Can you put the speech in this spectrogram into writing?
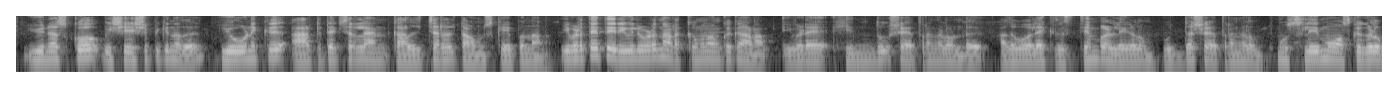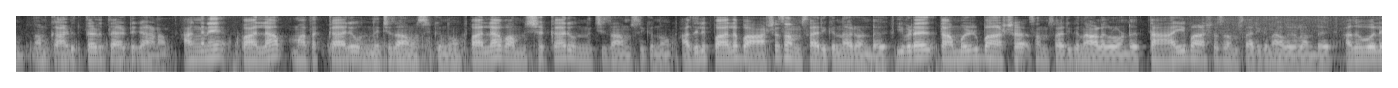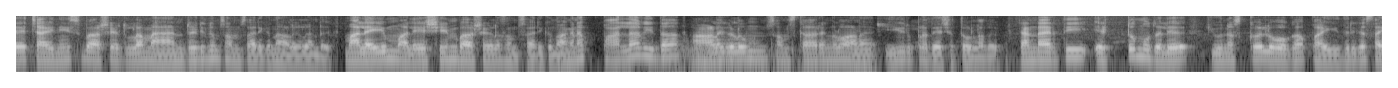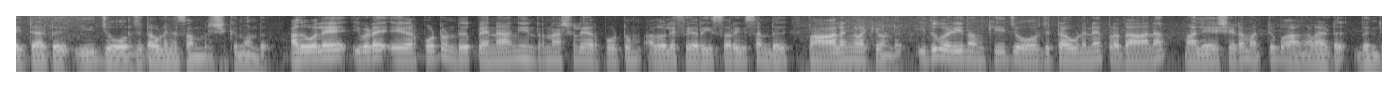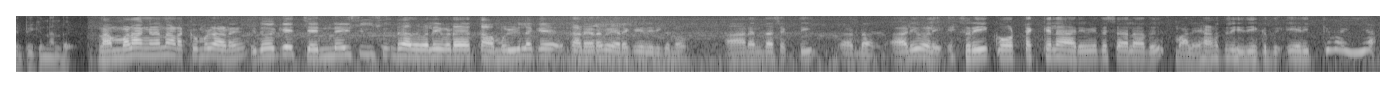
യുനെസ്കോ വിശേഷിപ്പിക്കുന്നത് unique architectural and cultural townscape എന്നാണ്. ഇവിടുത്തെ തെരുവിലൂടെ നടക്കുമ്പോൾ നമുക്ക് കാണാം. ഇവിടെ ഹിന്ദു ക്ഷേത്രങ്ങളുണ്ട്. അതുപോലെ ക്രിസ്ത്യൻ പള്ളികളും ബുദ്ധ ക്ഷേത്രങ്ങളും മുസ്ലിം മോസ്കുകളും നമുക്ക് അടുത്തടുത്തായിട്ട് കാണാം. അങ്ങനെ പല മതക്കാർ ഒന്നിച്ച് താമസിക്കുന്നു. പല വംശക്കാർ ഒന്നിച്ച് താമസിക്കുന്നു. അതിൽ പല ഭാഷ സംസാരിക്കുന്നവരുണ്ട്. ഇവിടെ തമിഴ് ഭാഷ സംസാരിക്കുന്ന ആളുകളുണ്ട്. തായ് ഭാഷ സംസാരിക്കുന്ന ആളുകളുണ്ട്. അതുപോലെ ചൈനീസ് ഭാഷയായിട്ടുള്ള മാൻഡ്രിഡിനും സംസാരിക്കുന്ന ആളുകളുണ്ട്. മലയും മലേഷ്യൻ ഭാഷകളും സംസാരിക്കുന്നു. അങ്ങനെ പലവിധ ആളുകളും സംസ്കാരങ്ങളുമാണ് ഈ ഒരു പ്രദേശത്തുള്ളത്. രണ്ടായിരത്തി എട്ട് മുതൽ യുനെസ്കോ ലോക പൈതൃക സൈറ്റായിട്ട് ഈ ജോർജ് ടൗണിനെ സംരക്ഷിക്കുന്നുണ്ട്. അതുപോലെ ഇവിടെ എയർപോർട്ട് ഉണ്ട്. പെനാങ് ഇന്റർനാഷണൽ എയർപോർട്ടും അതുപോലെ ഫെറി സർവീസ് ഉണ്ട്. പാലങ്ങളൊക്കെ ഉണ്ട്. ഇതുവഴി നമുക്ക് ഈ ജോർജ് ടൗണിനെ പ്രധാന മലേഷ്യയുടെ മറ്റു ഭാഗങ്ങളായിട്ട് ബന്ധിപ്പിക്കുന്നുണ്ട്. നമ്മൾ അങ്ങനെ നടക്കുമ്പോഴാണ് ഇതൊക്കെ ചെന്നൈ സിൽസ് ഉണ്ട്. അതുപോലെ ഇവിടെ തമിഴിലൊക്കെ കടയുടെ പേരൊക്കെ എഴുതിയിരിക്കുന്നു. ആനന്ദശക്തി കണ്ടോ? അടിപൊളി. ശ്രീ കോട്ടക്കൽ ആയുർവേദശാല അത് മലയാളത്തിൽ എഴുതിയിരിക്കുന്നത് എനിക്ക് വയ്യ.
